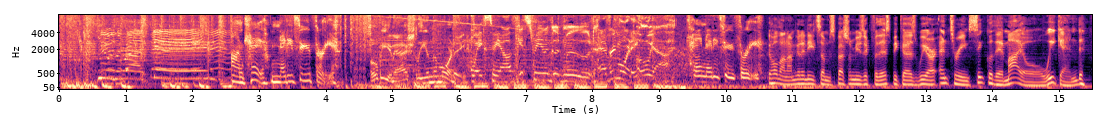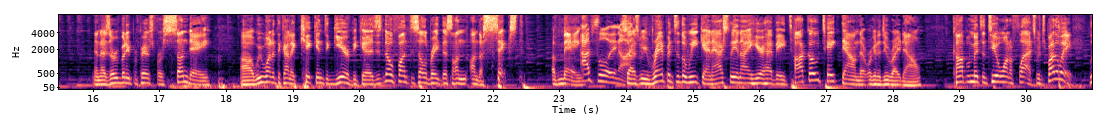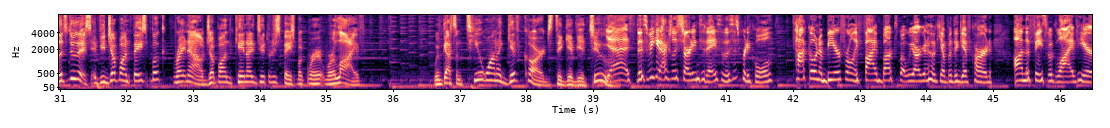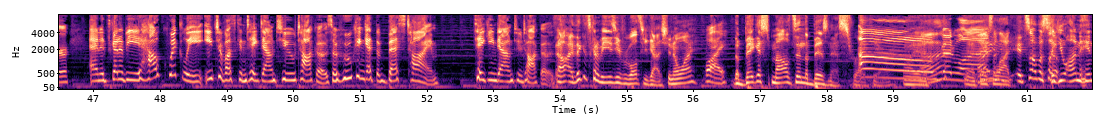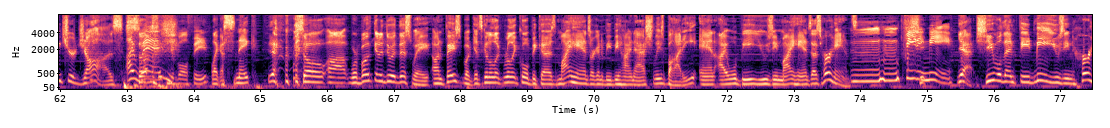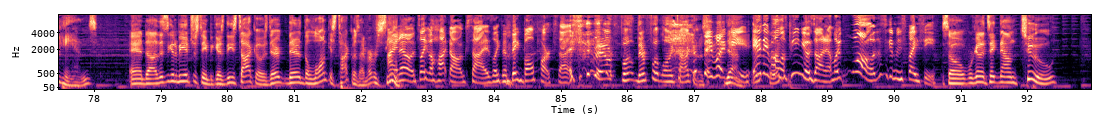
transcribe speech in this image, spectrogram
Doing the right thing. On K92 3. Obie and Ashley in the morning. Wakes me up, gets me in a good mood. Every morning. Oh, yeah. K92 3. Hold on, I'm going to need some special music for this because we are entering Cinco de Mayo weekend. And as everybody prepares for Sunday, uh, we wanted to kind of kick into gear because it's no fun to celebrate this on, on the 6th of May. Absolutely not. So as we ramp into the weekend, Ashley and I here have a taco takedown that we're going to do right now. Compliments of Tijuana Flats, which by the way, let's do this. If you jump on Facebook right now, jump on K923's Facebook, we're, we're live. We've got some Tijuana gift cards to give you too. Yes, this weekend actually starting today, so this is pretty cool. Taco and a beer for only five bucks, but we are going to hook you up with a gift card on the Facebook Live here. And it's going to be how quickly each of us can take down two tacos. So, who can get the best time taking down two tacos? Uh, I think it's going to be easy for both of you guys. You know why? Why? The biggest mouths in the business, right Oh, good one. Yeah, thanks a lot. It's almost like you unhinge your jaws. I so wish. You both eat. Like a snake. Yeah. So uh, we're both going to do it this way on Facebook. It's going to look really cool because my hands are going to be behind Ashley's body, and I will be using my hands as her hands. Mm-hmm. Feeding She- me. Yeah, she will then feed me using her hands, and uh, this is going to be interesting because these tacos—they're they're the longest tacos I've ever seen. I know. It's like a hot dog size, like the big ballpark size. they are foot. They're foot long tacos. they might Yeah. be. And they have jalapenos on it. I'm like, whoa, this is going to be spicy. So we're going to take down two,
